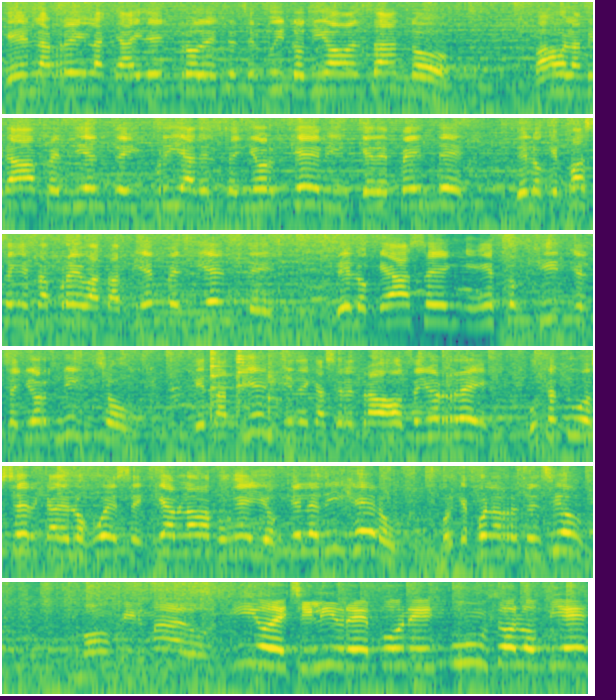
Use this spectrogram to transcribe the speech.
que es la regla que hay dentro de este circuito. Nio avanzando bajo la mirada pendiente y fría del señor Kevin, que depende de lo que pasa en esta prueba, también pendiente de lo que hacen en estos kits el señor Nixon, que también tiene que hacer el trabajo. Señor Rey, usted estuvo cerca de los jueces, ¿qué hablaba con ellos? ¿Qué le dijeron? Porque fue la retención. Confirmado, Nio de Chilibre pone un solo pie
